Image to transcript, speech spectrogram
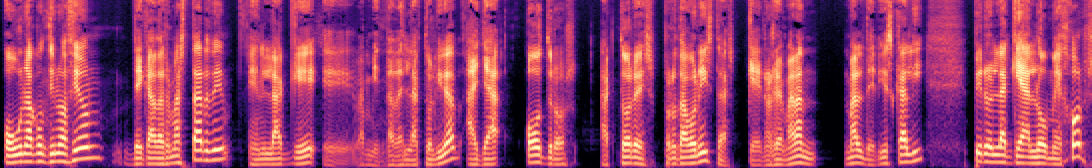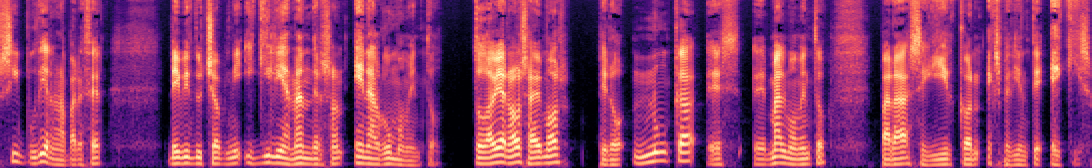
o una continuación, décadas más tarde, en la que, eh, ambientada en la actualidad, haya otros actores protagonistas que no se llamarán Mulder y Scully, pero en la que a lo mejor sí pudieran aparecer David Duchovny y Gillian Anderson en algún momento. Todavía no lo sabemos, pero nunca es eh, mal momento para seguir con Expediente X.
